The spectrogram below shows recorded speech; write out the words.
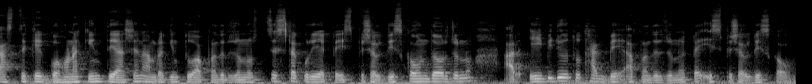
কাছ থেকে গহনা কিনতে আসেন, আমরা কিন্তু আপনাদের জন্য চেষ্টা করি একটা স্পেশাল ডিসকাউন্ট দেওয়ার জন্য। আর এই ভিডিও তো থাকবে আপনাদের জন্য একটা স্পেশাল ডিসকাউন্ট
